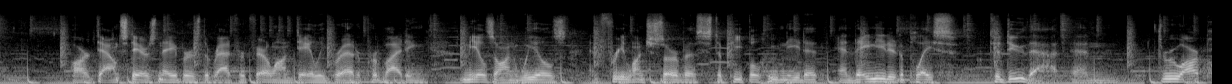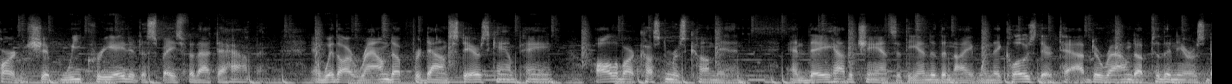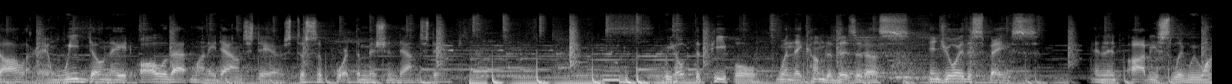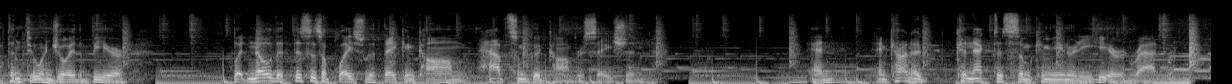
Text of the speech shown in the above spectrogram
our downstairs neighbors, the Radford Fairlawn Daily Bread, are providing Meals on Wheels and free lunch service to people who need it, and they needed a place to do that. And through our partnership, we created a space for that to happen. And with our Roundup for Downstairs campaign, all of our customers come in and they have a chance at the end of the night when they close their tab to round up to the nearest dollar. And we donate all of that money downstairs to support the mission downstairs. We hope that people, when they come to visit us, enjoy the space. And then obviously we want them to enjoy the beer but know that this is a place that they can come, have some good conversation, and, and kind of connect to some community here in Radford.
